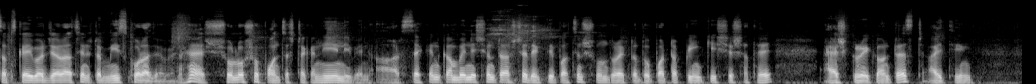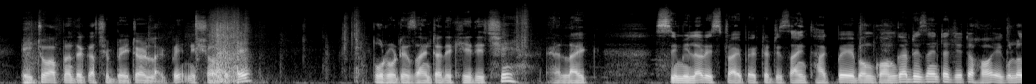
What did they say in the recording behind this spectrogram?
সাবস্ক্রাইবার যারা আছেন, এটা মিস করা যাবে না। হ্যাঁ ষোলোশো পঞ্চাশ টাকা নিয়ে নেবেন। আর সেকেন্ড কম্বিনেশনটা আসছে, দেখতে পাচ্ছেন সুন্দর একটা দোপাট্টা পিঙ্কিশের সাথে ash grey contrast I think এইটাও আপনাদের কাছে বেটার লাগবে, নিঃসন্দেহে। পুরো ডিজাইনটা দেখিয়ে দিচ্ছি। লাইক সিমিলার স্ট্রাইপের একটা ডিজাইন থাকবে এবং গঙ্গার ডিজাইনটা যেটা হয়, এগুলো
